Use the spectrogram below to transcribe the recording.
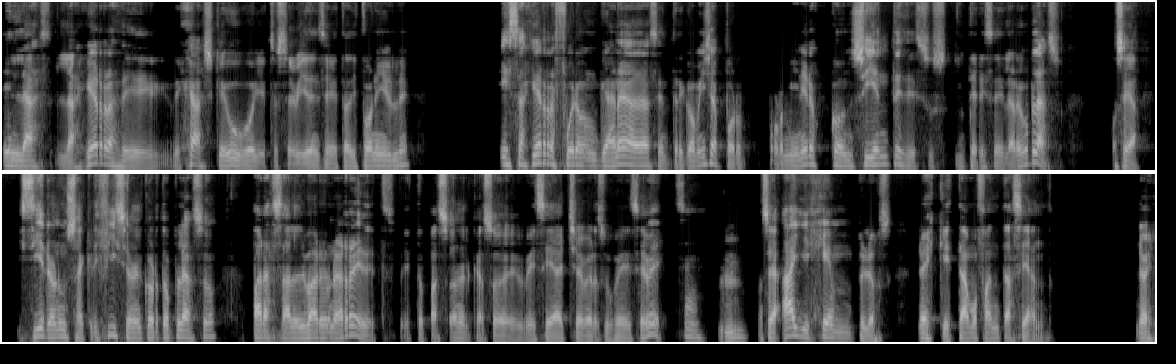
en las, las guerras de, de hash que hubo, y esto es evidencia que está disponible, esas guerras fueron ganadas, entre comillas, por, por mineros conscientes de sus intereses de largo plazo. O sea, hicieron un sacrificio en el corto plazo para salvar una red. Esto pasó en el caso de BCH versus BSB. Sí. O sea, hay ejemplos, no es que estamos fantaseando. No es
